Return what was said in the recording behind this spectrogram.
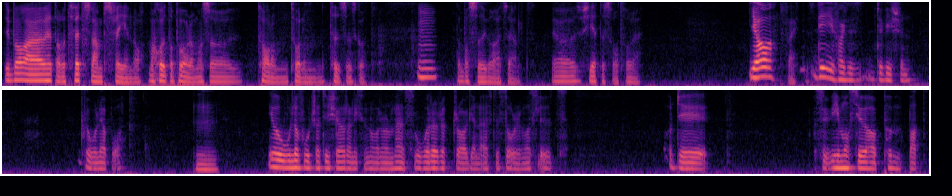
Det är bara, vad heter det, tvättsvampsfiender. Man skjuter på dem och så tar de 12 000 skott. Mm. De bara suger åt sig allt. Jag har jättesvårt för det Ja, faktiskt. det är ju faktiskt Division dåliga på. Mm. Jag och Ola fortsatte ju köra liksom några av de här svårare uppdragen efter storyn var slut. Och det... Alltså vi måste ju ha pumpat...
